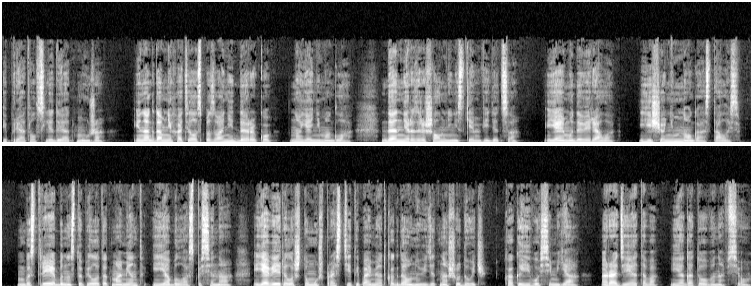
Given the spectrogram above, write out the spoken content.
и прятал следы от мужа. Иногда мне хотелось позвонить Дереку, но я не могла. Дэн не разрешал мне ни с кем видеться. Я ему доверяла. Еще немного осталось. Быстрее бы наступил этот момент, и я была спасена. Я верила, что муж простит и поймет, когда он увидит нашу дочь, как и его семья. Ради этого я готова на все.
